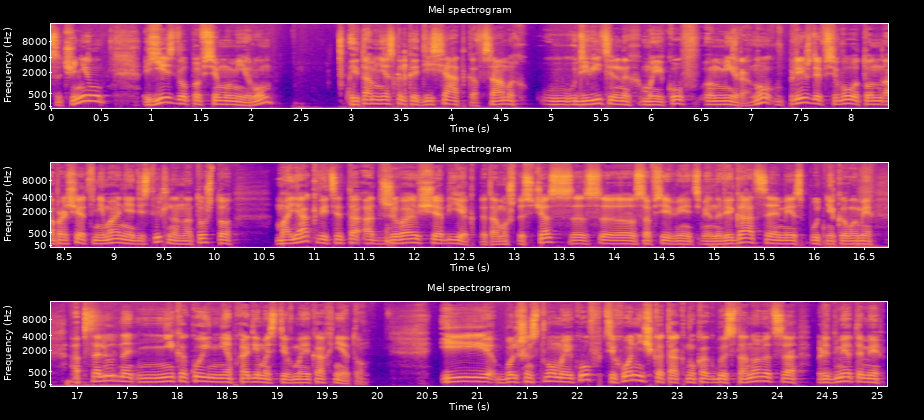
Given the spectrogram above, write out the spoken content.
сочинил, ездил по всему миру, и там несколько десятков самых удивительных маяков мира. Ну, прежде всего, вот он обращает внимание действительно на то, что маяк ведь это отживающий объект, потому что сейчас со всеми этими навигациями спутниковыми абсолютно никакой необходимости в маяках нету. И большинство маяков тихонечко так, ну, как бы становятся предметами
